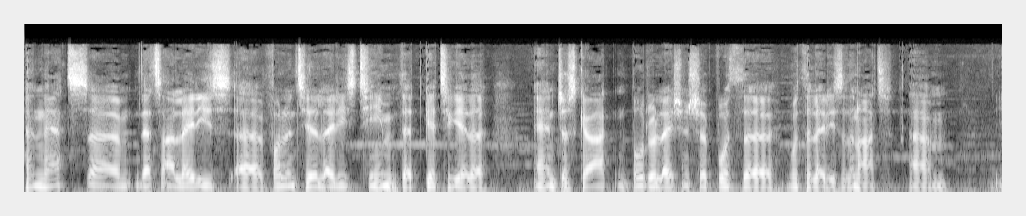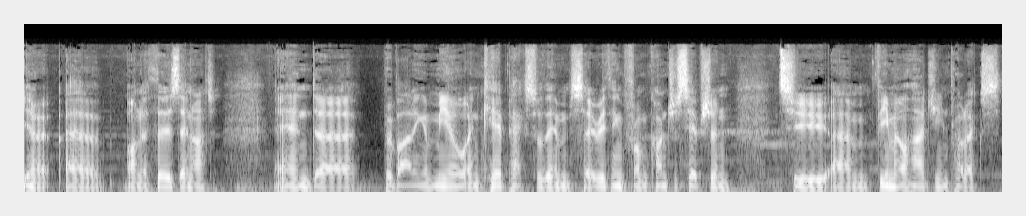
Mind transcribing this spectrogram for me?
and that's um, that's our ladies uh, volunteer ladies team that get together and just go out and build a relationship with the with the ladies of the night. Um, you know, uh, on a Thursday night, and uh, providing a meal and care packs for them. So everything from contraception to um, female hygiene products.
